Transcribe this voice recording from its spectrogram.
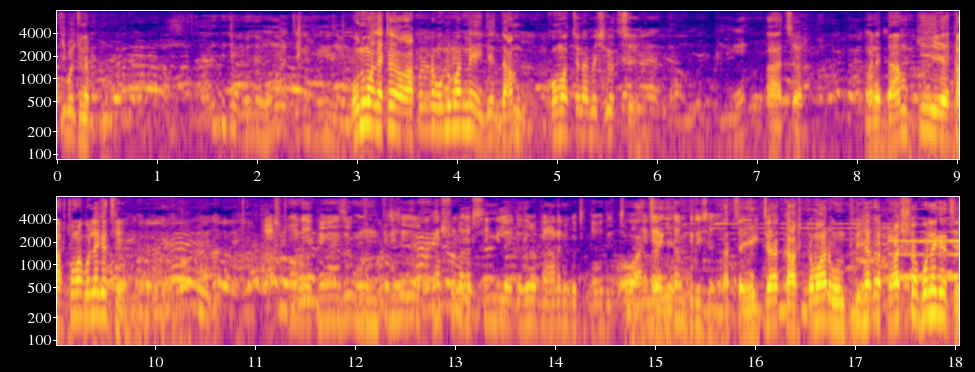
কি বলছেন আপনি? অনুমান একটা আপনার একটা অনুমান নেই যে দাম কম হচ্ছে না বেশি হচ্ছে? আচ্ছা মানে দাম কি কাস্টমার বলে গেছে। আচ্ছা হাজার। আচ্ছা এইটা কাস্টমার উনত্রিশ হাজার পাঁচশো বলে গেছে?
